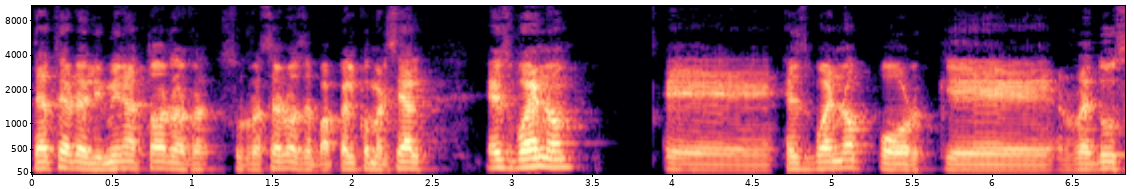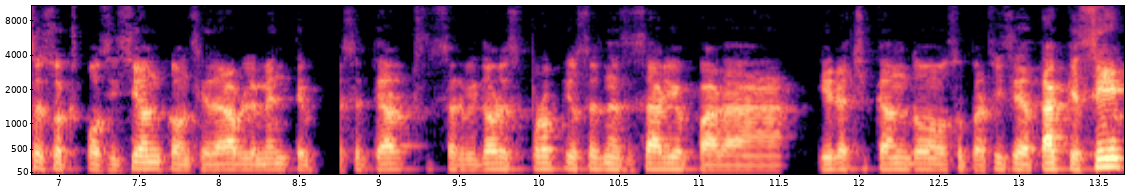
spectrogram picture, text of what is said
Tether elimina todas sus reservas de papel comercial. Es bueno, eh, es bueno porque reduce su exposición considerablemente. Setear servidores propios es necesario para ir achicando superficie de ataque. Sí,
